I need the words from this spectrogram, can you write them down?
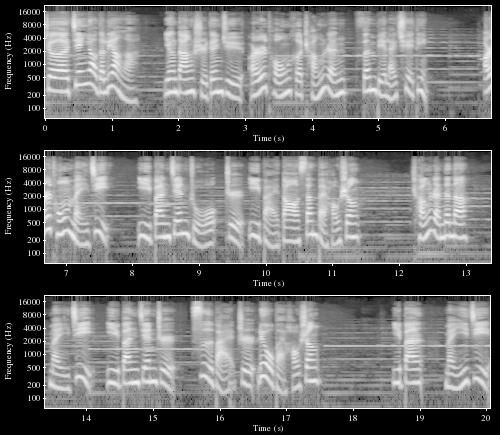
这煎药的量啊。应当是根据儿童和成人分别来确定。儿童每剂一般煎煮至一百到三百毫升，成人的呢每剂一般煎至四百至六百毫升。一般每一剂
